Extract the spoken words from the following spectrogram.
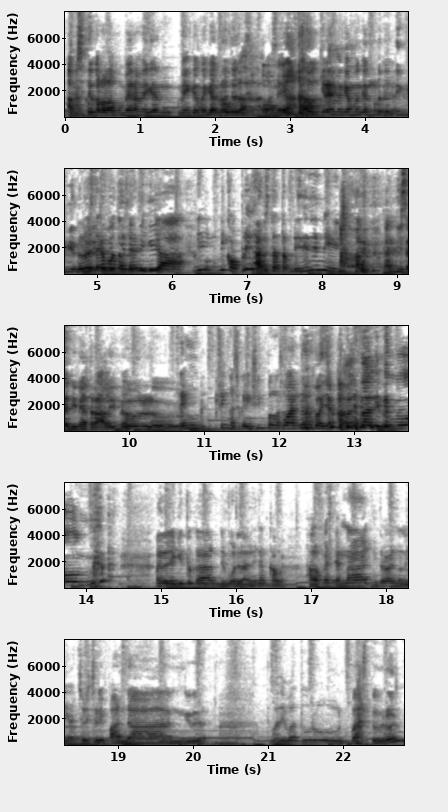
abis itu kalau lampu merah megang megang megang Oh, lutut. enggak, Oh, saya enggak. Oh, kirain megang megang lutut tinggi. dulu saya motor saya dia. Di, di kopling harus tetap di sini nih. Kan bisa dinetralin dulu. saya saya nggak suka yang simple Waduh, banyak alasan ini, Bung. ada gitu kan dia modelnya kan kalau face enak gitu kan ngeliat curi-curi pandang gitu. Tiba-tiba turun pas turun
